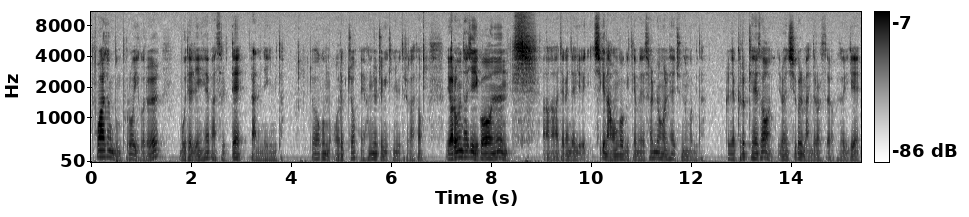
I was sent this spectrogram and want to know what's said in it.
포화성 분포로 이거를 모델링 해 봤을 때 라는 얘기입니다 조금 어렵죠? 네, 확률적인 개념이 들어가서. 여러분 사실 이거는 아, 제가 이제 식이 나온 거기 때문에 설명을 해 주는 겁니다. 그래서 그렇게 해서 이런 식을 만들었어요. 그래서 이게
